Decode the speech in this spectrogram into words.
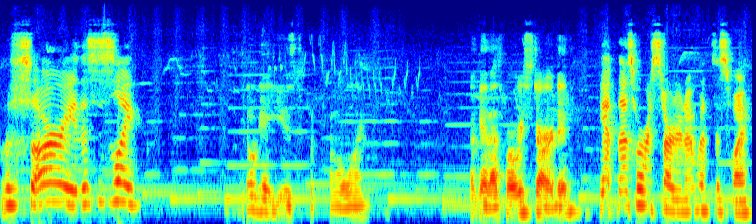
I'm sorry, this is like. You'll get used to it, probably. Okay, that's where we started. Yep, that's where we started. I went this way.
